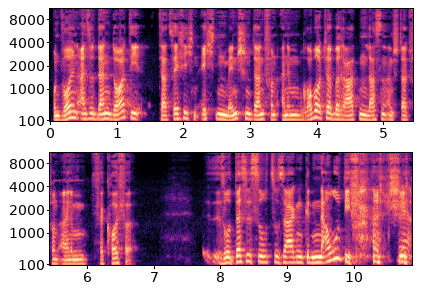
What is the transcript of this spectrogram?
und wollen also dann dort die tatsächlichen echten Menschen dann von einem Roboter beraten lassen, anstatt von einem Verkäufer. So, das ist sozusagen genau die falsche ja.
